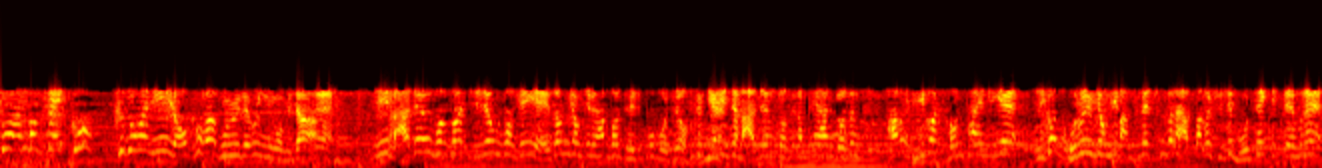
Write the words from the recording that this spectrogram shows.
또 한번 뺐고 그동안 이 러커가 보유되고 있는 겁니다. 네. 이 마재윤 선수와 진영수 선수의 예전 경기를 한번 되짚어 보죠. 그때 예. 이제 마재윤 선수가 패한 것은 바로 이번 전 타이밍에 이건 오늘 경기만큼의 충분한 압박을 주지 못했기 때문에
